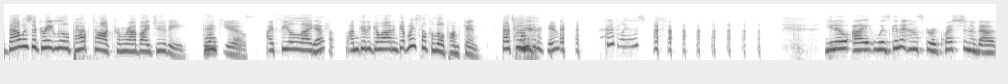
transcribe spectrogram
that was a great little pep talk from Rabbi Judy. Thank you. Yes. I feel like Yeah. I'm going to go out and get myself a little pumpkin. That's what I'm going to do. Good, Liz. You know, I was going to ask her a question about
